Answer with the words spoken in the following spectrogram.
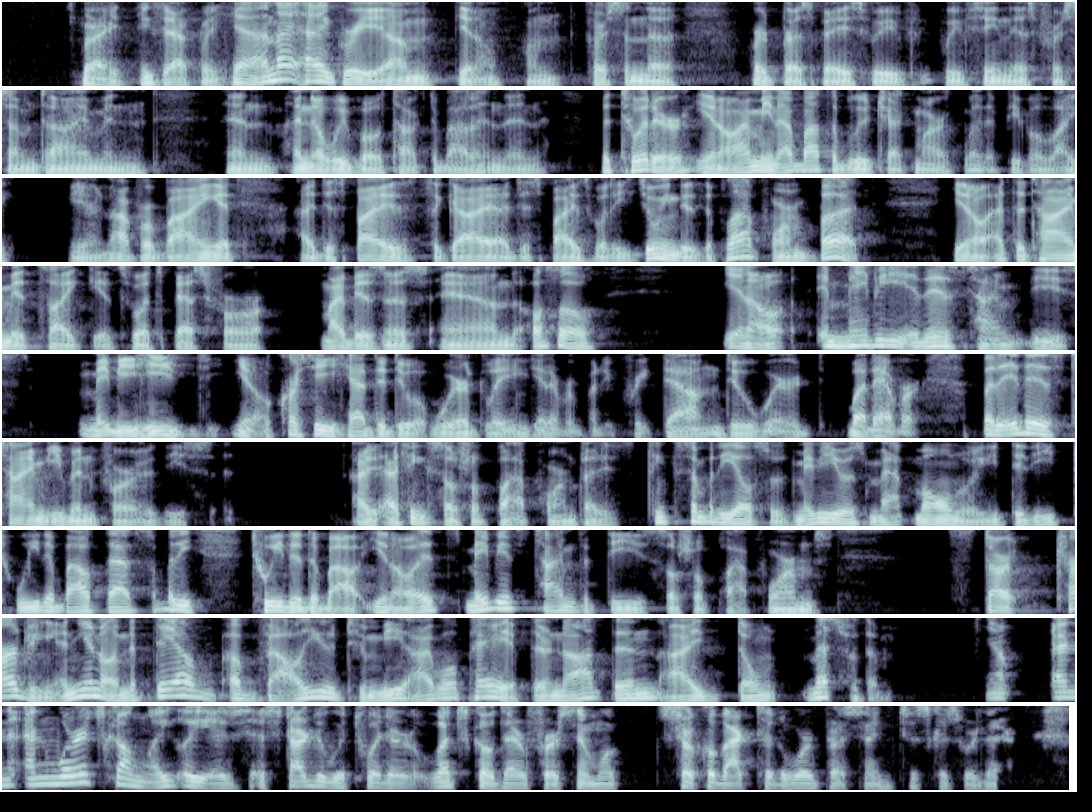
Right. Exactly. Yeah, and I, I agree. Um, you know, on of course in the WordPress space, we've we've seen this for some time, and and I know we both talked about it. And then the Twitter, you know, I mean, I bought the blue check mark, whether people like me or not for buying it. I despise the guy. I despise what he's doing to the platform. But you know, at the time, it's like it's what's best for my business, and also, you know, and maybe it is time these maybe he, you know, of course he had to do it weirdly and get everybody freaked out and do weird whatever. But it is time even for these. I, I think social platforms. I think somebody else was maybe it was Matt Mullenweg. Did he tweet about that? Somebody tweeted about you know it's maybe it's time that these social platforms start charging. And you know, and if they are of value to me, I will pay. If they're not, then I don't mess with them. Yep. And and where it's gone lately is it started with Twitter. Let's go there first, and we'll circle back to the WordPress thing just because we're there.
